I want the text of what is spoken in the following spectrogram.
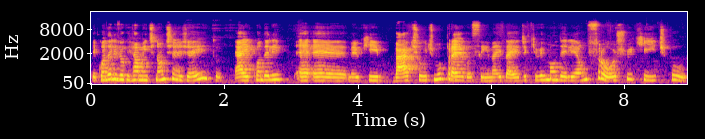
E quando ele viu que realmente não tinha jeito, é aí quando ele é, é, meio que bate o último prego, assim, na ideia de que o irmão dele é um frouxo e que, tipo,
